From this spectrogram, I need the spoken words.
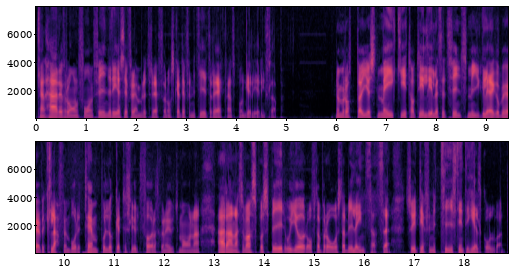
Kan härifrån få en fin resa i främre träffen och ska definitivt räknas på en garderingslapp. Nummer åtta, Just Make It, har tilldelats ett fint smygläge och behöver klaffen både tempo och lucka till slut för att kunna utmana. Är annars vass på speed och gör ofta bra och stabila insatser, så är definitivt inte helt golvad.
